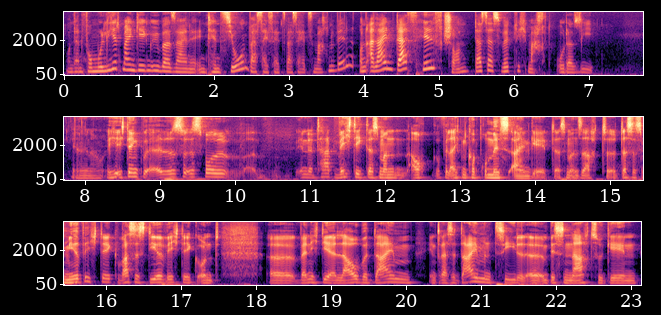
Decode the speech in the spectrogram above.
Und dann formuliert mein Gegenüber seine Intention, was er jetzt, was er jetzt machen will. Und allein das hilft schon, dass er es wirklich macht oder sie. Ja, genau. Ich, ich denke, es ist wohl in der Tat wichtig, dass man auch vielleicht einen Kompromiss eingeht, dass man sagt, äh, das ist mir wichtig, was ist dir wichtig und äh, wenn ich dir erlaube, deinem Interesse, deinem Ziel äh, ein bisschen nachzugehen,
